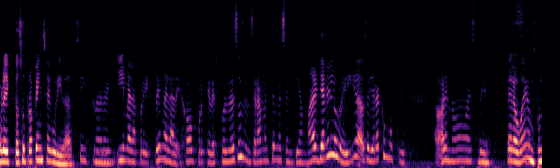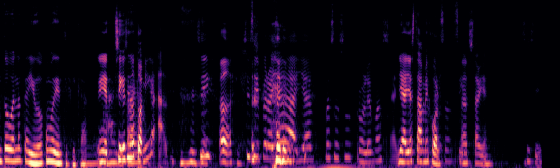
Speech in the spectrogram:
Proyectó su propia inseguridad. Sí, claro, Mm. y, me la proyectó y me la dejó, porque después de eso sinceramente me sentía mal, ya ni lo veía, o sea, ya era como que, ay no, este... Pero bueno, un punto bueno te ayudó como a identificar. ¿no? Eh, Ay, ¿Sigue siendo tu amiga? Ah, Sí, sí, sí, pero ella ya pasó sus problemas. ya, ya está mejor. Sí, Ah, está bien. sí, sí.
